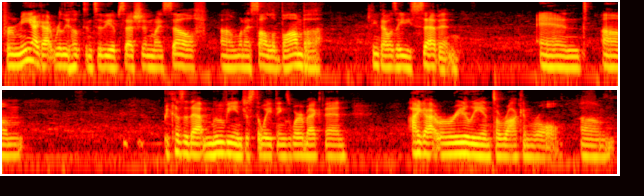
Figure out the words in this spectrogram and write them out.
for me i got really hooked into the obsession myself um, when i saw la bamba. I think that was 87 and um, because of that movie and just the way things were back then i got really into rock and roll. Um,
